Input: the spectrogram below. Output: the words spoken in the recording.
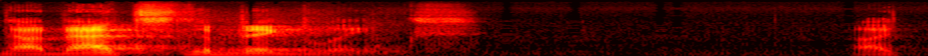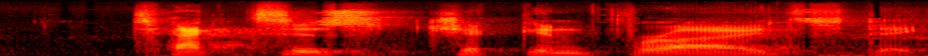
Now that's the big leagues. A Texas chicken fried steak.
